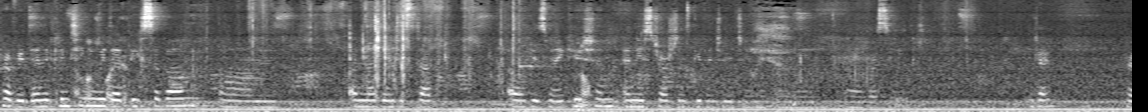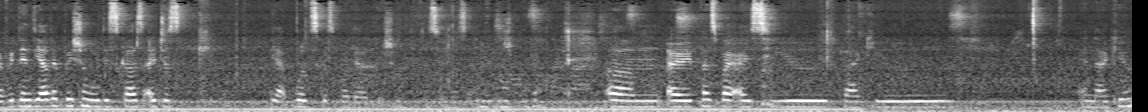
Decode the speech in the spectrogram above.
Perfect. Then continue with the like it. apixaban. Um, I'm not going to stop all his medication and instructions given to you during the uh, receiving. Okay. Perfect. Then the other patient we discuss. I just yeah, we'll discuss about the other patient as soon as I finish. Um, I pass by ICU, PACU, and ACU.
